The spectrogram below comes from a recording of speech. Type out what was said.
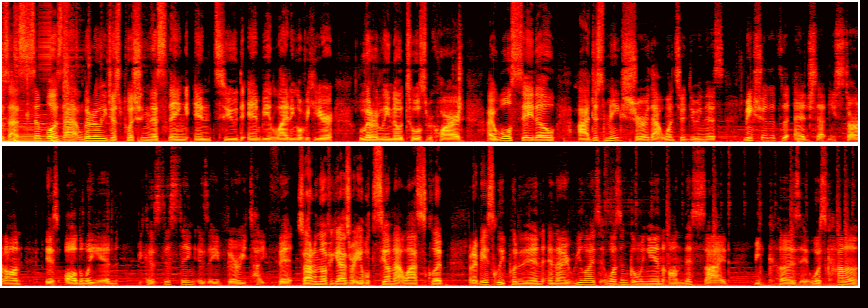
Was as simple as that. Literally just pushing this thing into the ambient lighting over here. Literally no tools required. I will say though, uh, just make sure that once you're doing this, make sure that the edge that you start on is all the way in because this thing is a very tight fit. So I don't know if you guys were able to see on that last clip, but I basically put it in and I realized it wasn't going in on this side because it was kind of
